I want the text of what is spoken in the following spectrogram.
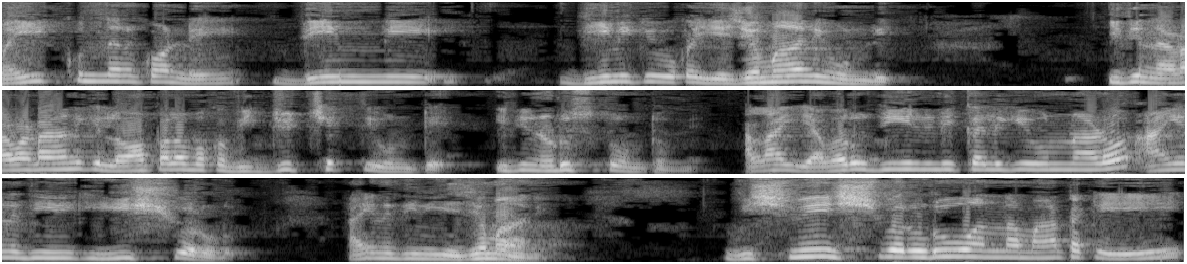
మైక్ ఉందనుకోండి దీన్ని దీనికి ఒక యజమాని ఉండి ఇది నడవడానికి లోపల ఒక విద్యుత్ శక్తి ఉంటే ఇది నడుస్తూ ఉంటుంది. అలా ఎవరు దీనిని కలిగి ఉన్నాడో ఆయన దీనికి ఈశ్వరుడు ఆయన దీని యజమాని. విశ్వేశ్వరుడు అన్న మాటకి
